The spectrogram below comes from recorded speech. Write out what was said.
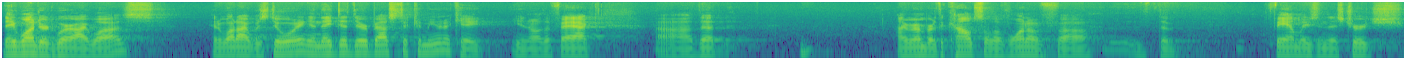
they wondered where I was and what I was doing, and they did their best to communicate, you know, the fact uh, that I remember the counsel of one of uh, the families in this church,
